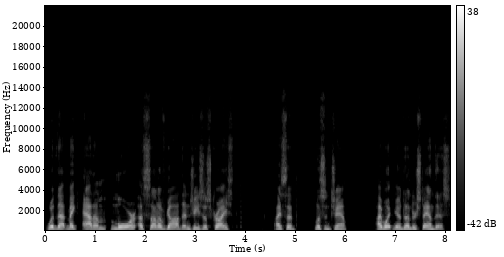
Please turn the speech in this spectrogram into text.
Would that make Adam more a son of God than Jesus Christ? I said, Listen, champ, I want you to understand this.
